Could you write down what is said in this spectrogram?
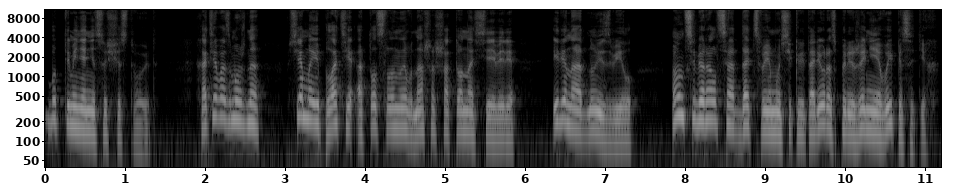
будто меня не существует. Хотя, возможно, все мои платья отосланы в наше шато на севере или на одну из вилл. Он собирался отдать своему секретарю распоряжение выписать их,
